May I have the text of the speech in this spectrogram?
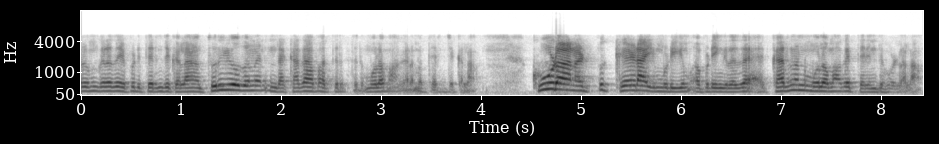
வருங்கிறத எப்படி தெரிஞ்சுக்கலாம்? துரியோதனன் இந்த கதாபாத்திரத்தின் மூலமாக நம்ம தெரிஞ்சுக்கலாம். கூடா நட்பு கேடாய் முடியும் அப்படிங்கிறத கர்ணன் மூலமாக தெரிந்து கொள்ளலாம்.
